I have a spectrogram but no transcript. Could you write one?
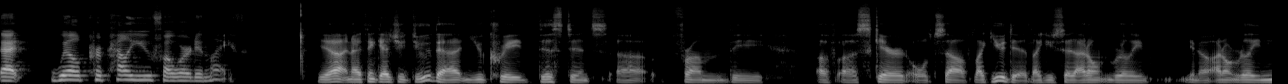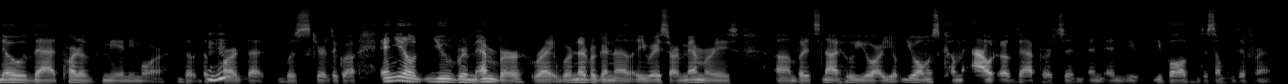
that will propel you forward in life. Yeah, and I think as you do that, you create distance uh, from the of a scared old self, like you did. Like you said, I don't really, you know, I don't really know that part of me anymore. The the Mhm. part that was scared to go out, and you know, you remember, right? We're never gonna erase our memories, um, but it's not who you are. You you almost come out of that person, and and you evolve into someone different.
